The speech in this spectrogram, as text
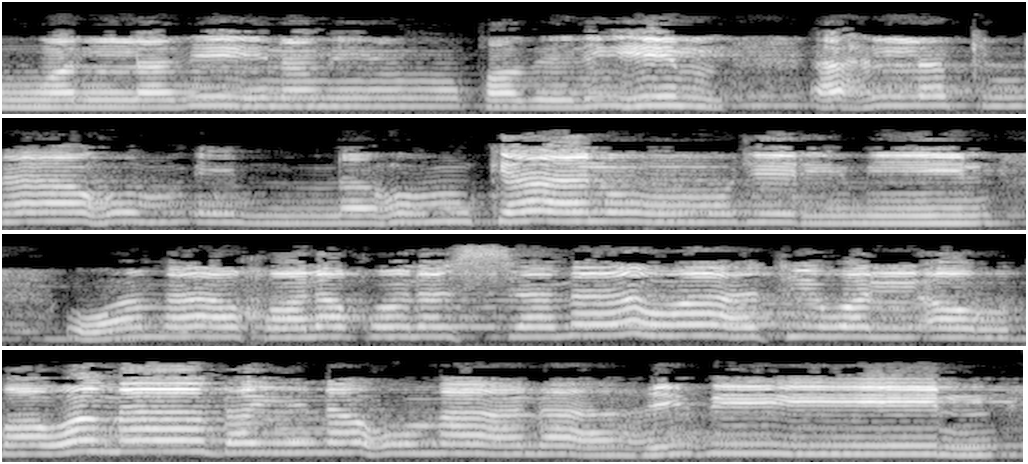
والذين من قبلهم أهلكناهم إنهم كانوا مجرمين وما خلقنا السماوات والأرض وما بينهما لاعبين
